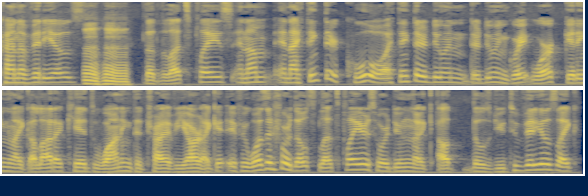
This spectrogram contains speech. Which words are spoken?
kind of videos, mm-hmm. the, the let's plays, and I'm and I think they're cool. I think they're doing they're doing great work, getting like a lot of kids wanting to try VR. Like if it wasn't for those let's players who are doing like out those YouTube videos, like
